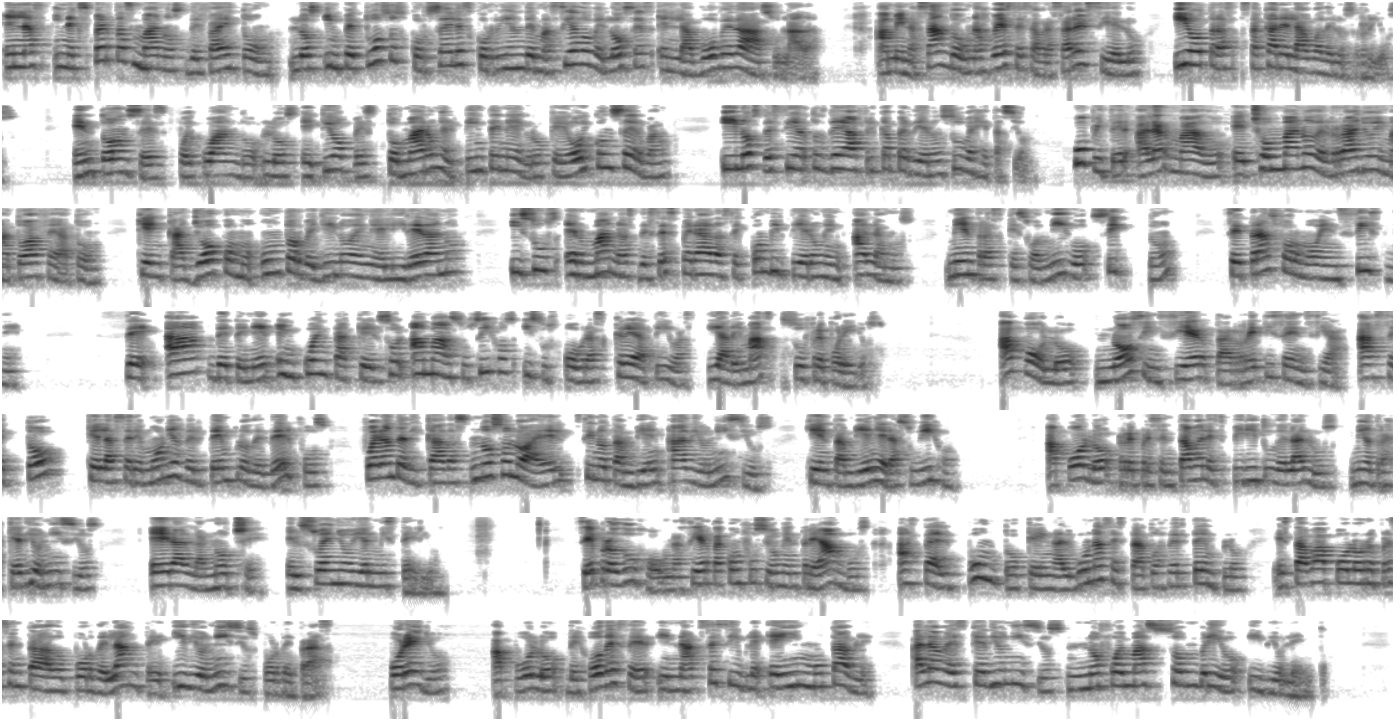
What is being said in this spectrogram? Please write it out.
En las inexpertas manos de Faetón, los impetuosos corceles corrían demasiado veloces en la bóveda azulada, amenazando unas veces abrazar el cielo y otras sacar el agua de los ríos. Entonces fue cuando los etíopes tomaron el tinte negro que hoy conservan y los desiertos de África perdieron su vegetación. Júpiter, alarmado, echó mano del rayo y mató a Featón, quien cayó como un torbellino en el Irédano, y sus hermanas desesperadas se convirtieron en álamos, mientras que su amigo Signo se transformó en cisne. Se ha de tener en cuenta que el sol ama a sus hijos y sus obras creativas y además sufre por ellos. Apolo, no sin cierta reticencia, aceptó que las ceremonias del templo de Delfos fueran dedicadas no solo a él, sino también a Dionisius, quien también era su hijo. Apolo representaba el espíritu de la luz, mientras que Dionisios era la noche, el sueño y el misterio. Se produjo una cierta confusión entre ambos hasta el punto que en algunas estatuas del templo estaba Apolo representado por delante y Dionisios por detrás. Por ello, Apolo dejó de ser inaccesible e inmutable a la vez que Dionisios no fue más sombrío y violento.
